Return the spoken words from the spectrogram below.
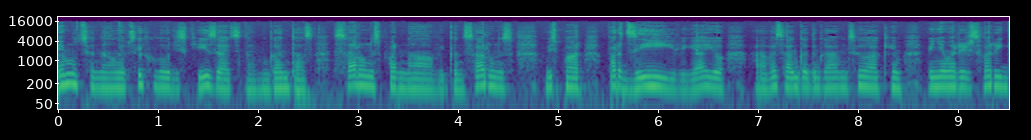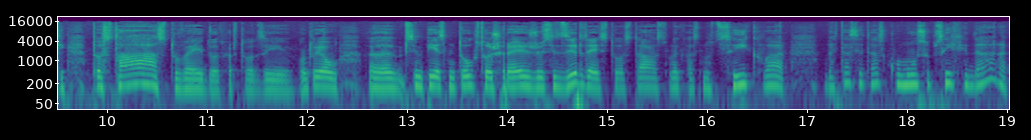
emocionālie, psiholoģiskie izaicinājumi, gan tās sarunas par nāvi, gan sarunas vispār par dzīvi, ja, jo uh, vecāku gadu gājumu cilvēkiem viņiem arī ir svarīgi to stāstu veidot par to dzīvi, un tu jau uh, 150 tūkstoši reižu esi dzirdējis to stāstu, nekas, nu cik var, bet tas ir tas, ko mūsu psihi dara,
